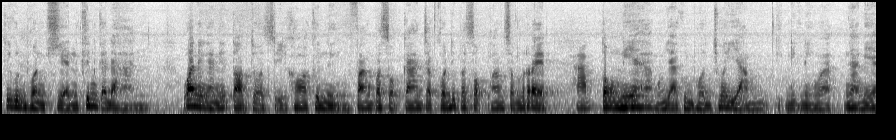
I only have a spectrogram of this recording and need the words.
ที่คุณพลเขียนขึ้นกระดาน ว่าในงานนี้ตอบโจทย์ 4 ข้อคือ 1 ฟังประสบการณ์จากคนที่ประสบความสำเร็จ ครับ ตรงนี้ฮะผมอยากให้คุณพลช่วยย้ำอีกนิดหนึ่งว่า งานนี้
